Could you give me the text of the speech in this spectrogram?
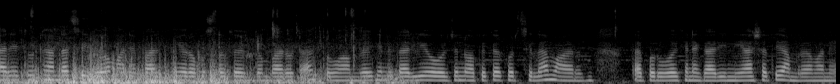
আর এত ঠান্ডা ছিল মানে পার্কিং এর অবস্থা তো একদম বারোটা। তো আমরা এখানে দাঁড়িয়ে ওর জন্য অপেক্ষা করছিলাম আর তারপর ও এখানে গাড়ি নিয়ে আসাতে আমরা মানে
